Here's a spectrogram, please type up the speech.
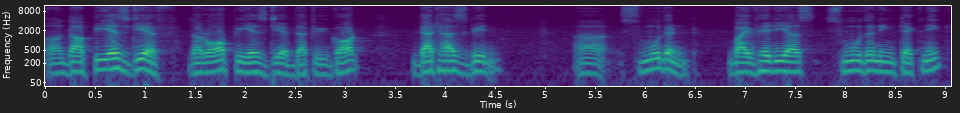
uh the PSDF the raw PSDF that we got that has been uh, smoothened by various smoothing technique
